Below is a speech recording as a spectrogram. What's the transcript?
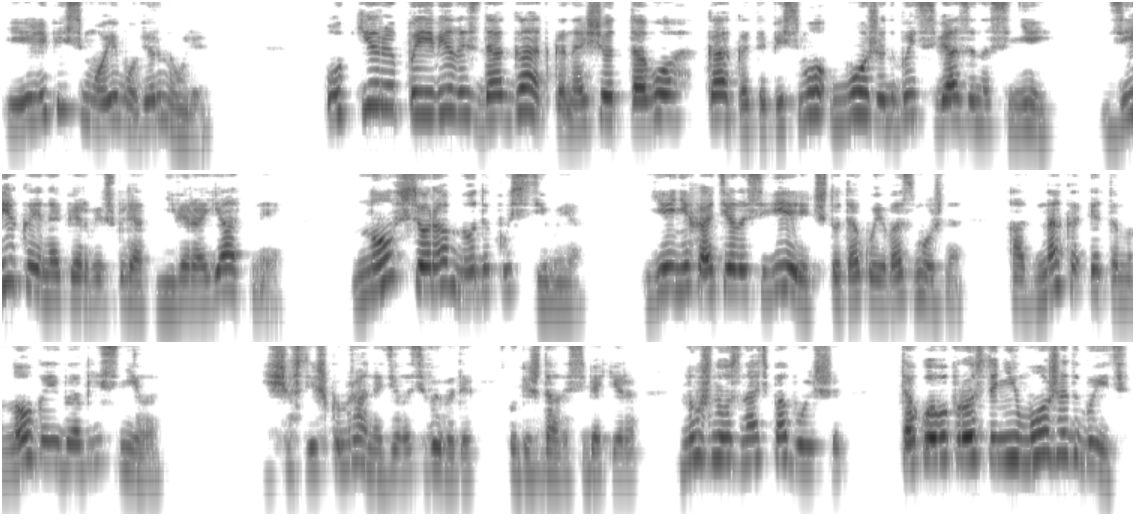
Или письмо ему вернули. У Киры появилась догадка насчет того, как это письмо может быть связано с ней, Дикое, на первый взгляд, невероятное, но все равно допустимое. Ей не хотелось верить, что такое возможно, однако это многое бы объяснило. «Еще слишком рано делать выводы», — убеждала себя Кира. «Нужно узнать побольше. Такого просто не может быть».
